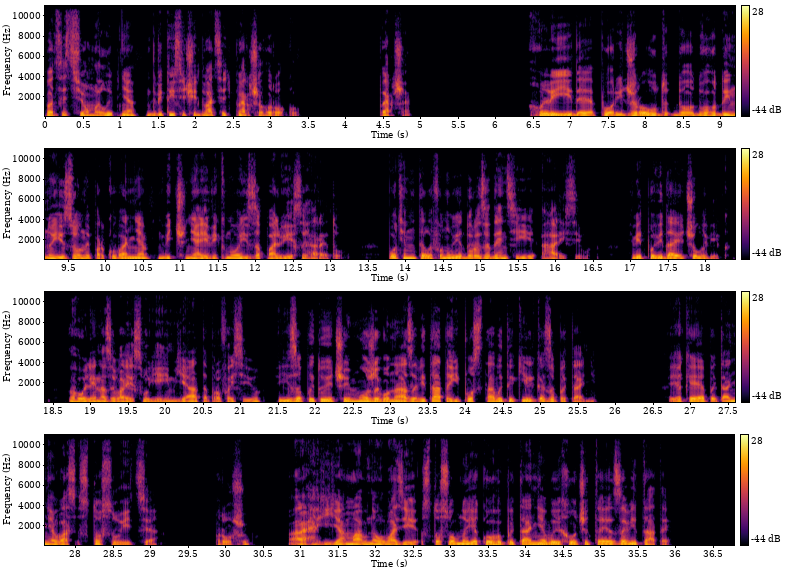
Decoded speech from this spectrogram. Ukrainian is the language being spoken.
27 липня 2021 року. Перше. Холлі їде по Рідж Роуд до двогодинної зони паркування, відчиняє вікно і запалює сигарету. Потім телефонує до резиденції Гаррісів. Відповідає чоловік. Голлі називає своє ім'я та професію і запитує, чи може вона завітати і поставити кілька запитань. Яке питання вас стосується? Прошу. А я мав на увазі, стосовно якого питання ви хочете завітати.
